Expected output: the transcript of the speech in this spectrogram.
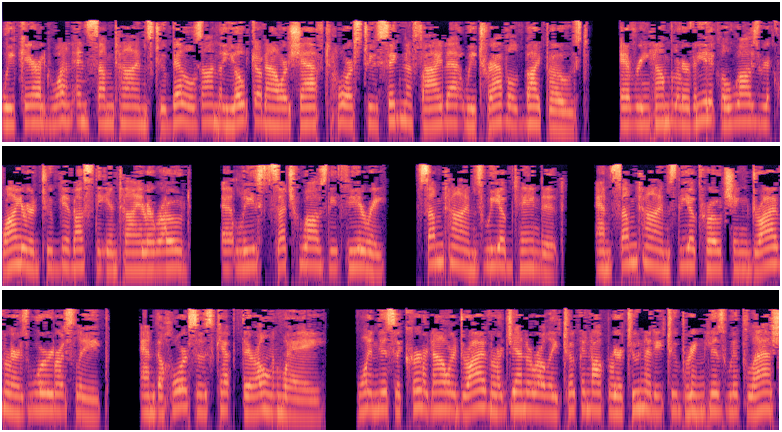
We carried one and sometimes two bells on the yoke of our shaft horse to signify that we traveled by post. Every humbler vehicle was required to give us the entire road. At least such was the theory. Sometimes we obtained it, and sometimes the approaching drivers were asleep, and the horses kept their own way. When this occurred our driver generally took an opportunity to bring his whiplash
